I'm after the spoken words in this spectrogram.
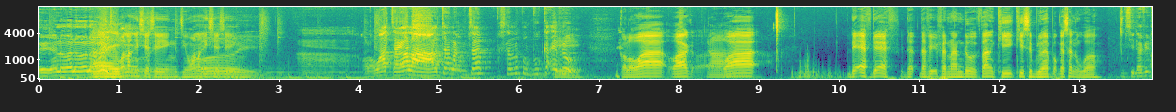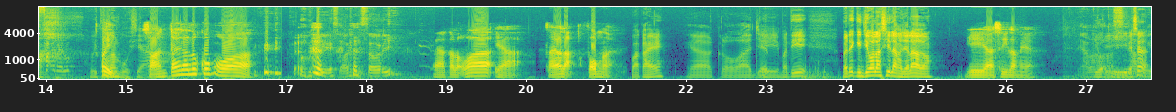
Eh, halo, halo, halo. Hai, jiwa lang isi sing, jiwa lang isi sing ah, Kalau eh, kalau wacaya lah, anco lang anco ke sana pembuka ya bro. Kalau wa, wa, wa DF, DF, David Fernando. Kan ki, ki sebelumnya podcast kan, wow Si David ah, Pak oh, Itu kan bos Santai lah lu kok, wah Oke, sorry, sorry. Nah, kalau wa, ya saya lah, Fong lah. Pakai Ya keluar aja. Oke, berarti berarti kinji orang silang aja lah dong. Iya silang ya. Ya lah Yo, si biasa lang,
